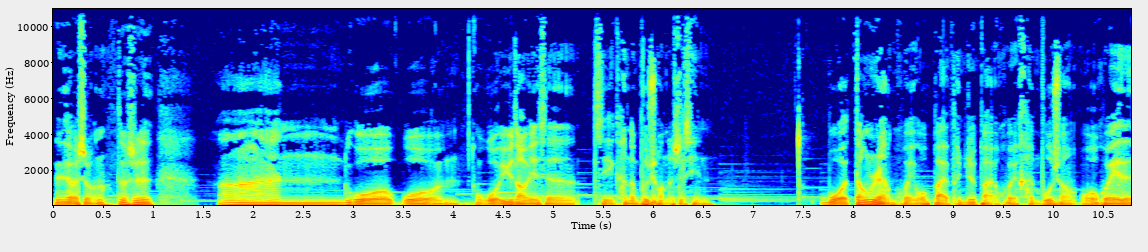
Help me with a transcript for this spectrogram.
那叫什么？就是嗯，我我我遇到一些自己看的不爽的事情，我当然会，我百分之百会很不爽，我会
